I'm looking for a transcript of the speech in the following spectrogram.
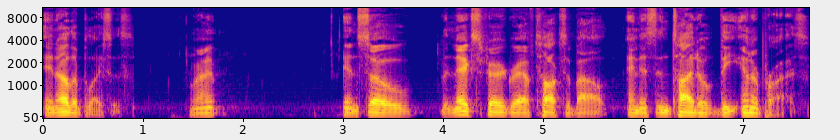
in other places, right? And so the next paragraph talks about and it's entitled The Enterprise.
